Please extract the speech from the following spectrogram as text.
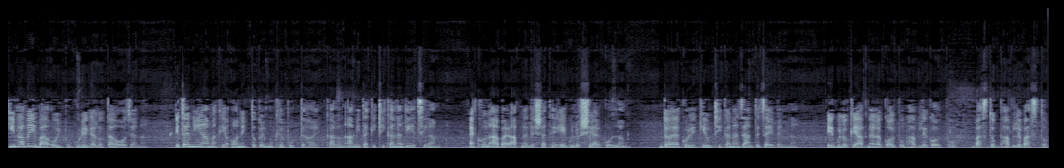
কিভাবেই বা ওই পুকুরে গেল তা অজানা। এটা নিয়ে আমাকে অনেক তোপের মুখে পড়তে হয়, কারণ আমি তাকে ঠিকানা দিয়েছিলাম। এখন আবার আপনাদের সাথে এগুলো শেয়ার করলাম। দয়া করে কেউ ঠিকানা জানতে চাইবেন না। এগুলোকে আপনারা গল্প ভাবলে গল্প, বাস্তব ভাবলে বাস্তব।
